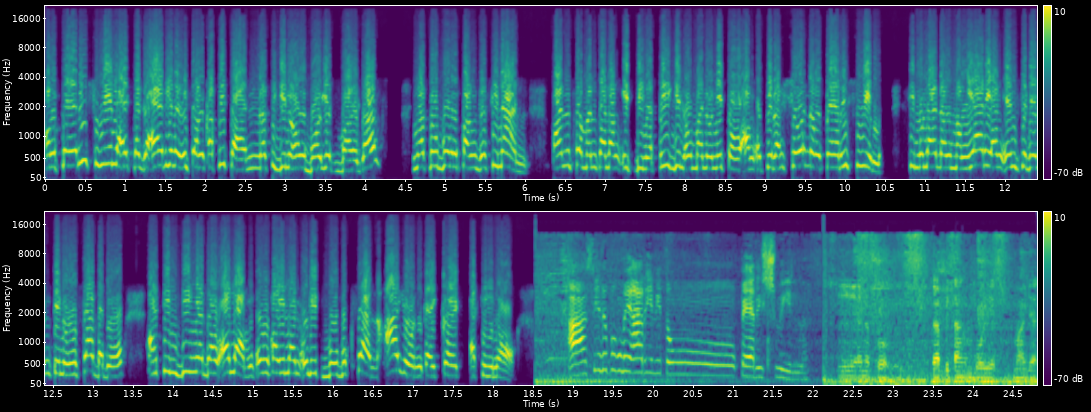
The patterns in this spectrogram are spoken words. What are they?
Ang Ferris wheel ay pag-aari ng isang kapitan na si Ginoong Boyet Vargas na tubong Pangasinan. Pansamantalang ipinatigil umano nito ang operasyon ng Ferris wheel simula nang mangyari ang insidente noong Sabado at hindi niya daw alam kung kailan ulit bubuksan ayon kay Kurt Aquino. Ah, sino pong may-ari nitong Ferris wheel? Si ano po, Kapitang Boyes Magat.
